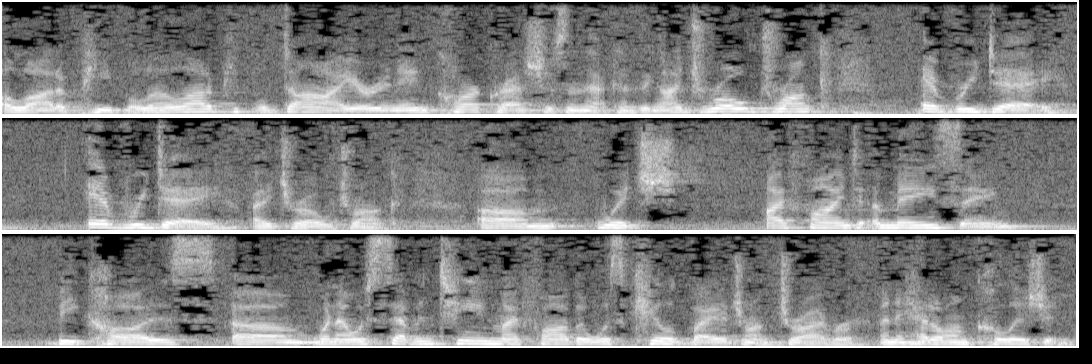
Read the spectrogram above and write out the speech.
a lot of people, and a lot of people die or in, in car crashes and that kind of thing. I drove drunk every day, every day. I drove drunk, um, which I find amazing because um, when I was 17, my father was killed by a drunk driver in a head-on collision,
